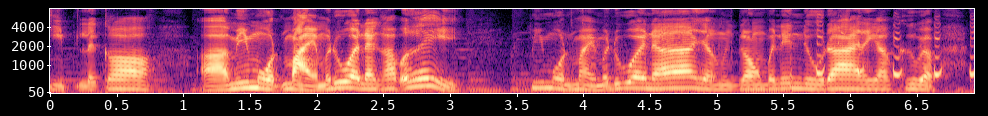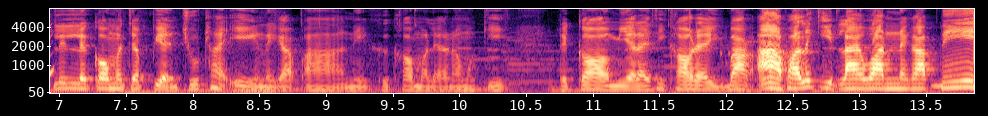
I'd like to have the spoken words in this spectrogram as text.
กิจแล้วก็อ่ามีโหมดใหม่มาด้วยนะครับ เอ้ยมีโหมดใหม่มาด้วยนะ อย่างลองไปเล่นดูได้นะครับ คือแบบ เล่นแล้วก็มันจะเปลี่ยนชุดให้เองนะครับอ่านี่คือเข้ามาแล้วนะเมื่อกี้แล้วก็มีอะไรที่เข้าได้อีกบ้าง อ่าภารกิจรายวันนะครับนี่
